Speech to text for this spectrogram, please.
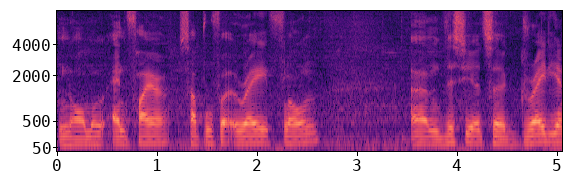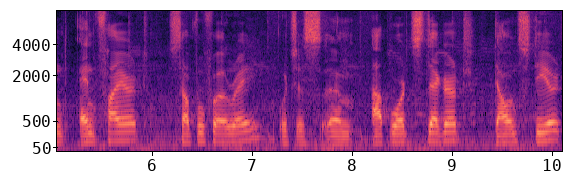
normal Endfire subwoofer array flown um, this year it's a gradient end fired subwoofer array, which is um, upward staggered, down steered,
